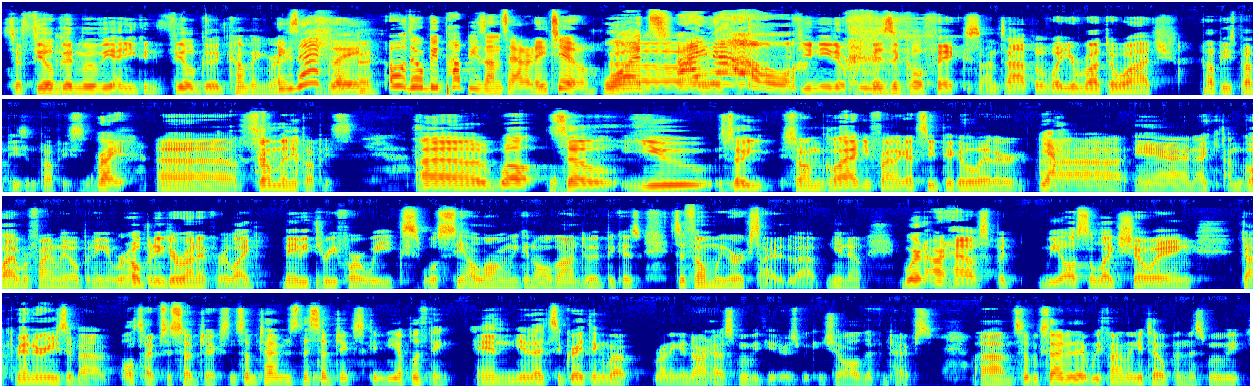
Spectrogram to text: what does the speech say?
It's a feel good movie, and you can feel good coming, right? Exactly. Okay. Oh, there will be puppies on Saturday too. What? Oh. I know. If you need a physical fix on top of what you're about to watch, puppies, puppies, and puppies. Right. Uh, so many puppies. Uh, well, so you, so so I'm glad you finally got to see Pick of the Litter. Yeah. Uh, and I, I'm glad we're finally opening it. We're hoping to run it for like maybe three, four weeks. We'll see how long we can hold on to it because it's a film we were excited about. You know, we're an art house, but we also like showing documentaries about all types of subjects, and sometimes the subjects can be uplifting. And you know, that's the great thing about running an art house movie theaters. We can show all different types. Um, so I'm excited that we finally get to open this movie.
